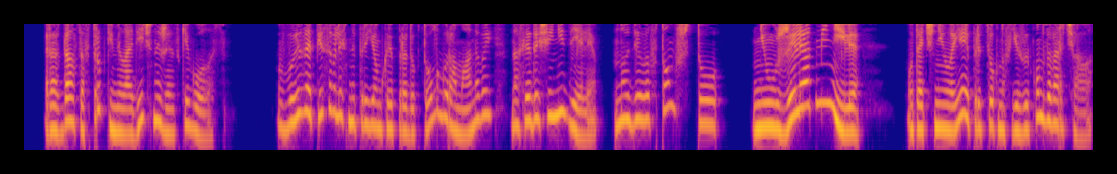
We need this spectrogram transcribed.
— раздался в трубке мелодичный женский голос. «Вы записывались на прием к репродуктологу Романовой на следующей неделе, но дело в том, что...» «Неужели отменили?» — уточнила я и, прицокнув языком, заворчала.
